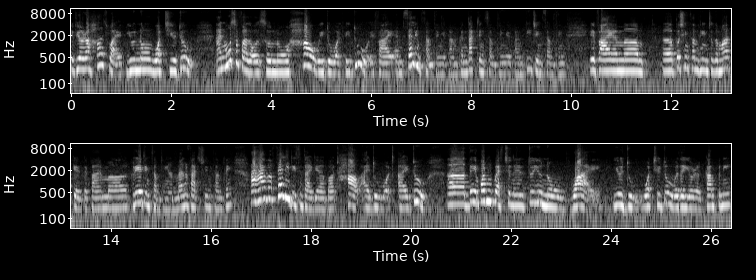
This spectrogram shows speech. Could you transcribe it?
if you're a housewife, you know what you do. And most of us also know how we do what we do. If I am selling something, if I'm conducting something, if I'm teaching something, if I am um, uh, pushing something into the market, if I'm uh, creating something, I'm manufacturing something, I have a fairly decent idea about how I do what I do. Uh, the important question is do you know why you do what you do, whether you're a company,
